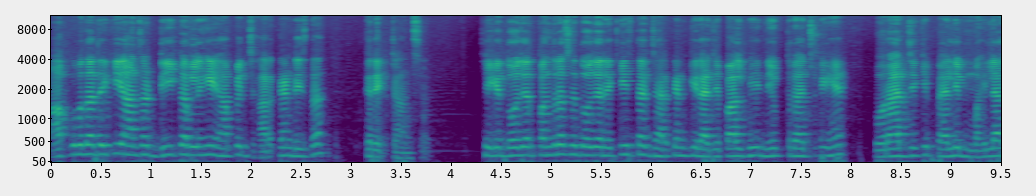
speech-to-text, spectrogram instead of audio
आपको बता दें कि आंसर डी कर लेंगे, यहाँ पे Jharkhand is the correct answer. ठीक है 2015 से 2021 तक झारखंड की राज्यपाल भी नियुक्त रह चुकी हैं। वो राज्य की पहली महिला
